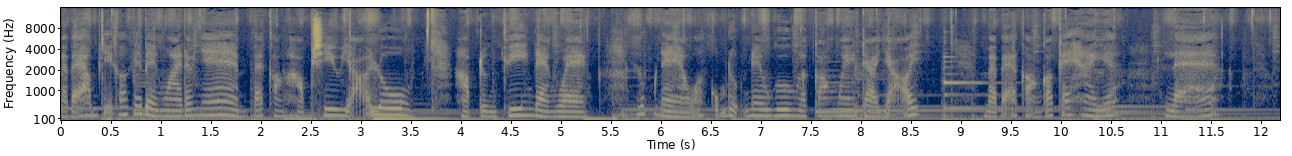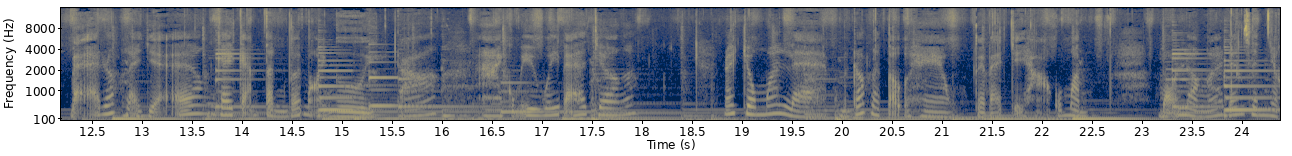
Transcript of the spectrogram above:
mà bà không chỉ có cái bề ngoài đâu nha, bà còn học siêu giỏi luôn, học trường chuyên đàng hoàng. Lúc nào cũng được nêu gương là con ngoan trò giỏi. Mà bà còn có cái hay á là bà rất là dễ gây cảm tình với mọi người. Đó, ai cũng yêu quý bà hết trơn á. Nói chung á là mình rất là tự hào về bà chị họ của mình. Mỗi lần á đến sinh nhật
